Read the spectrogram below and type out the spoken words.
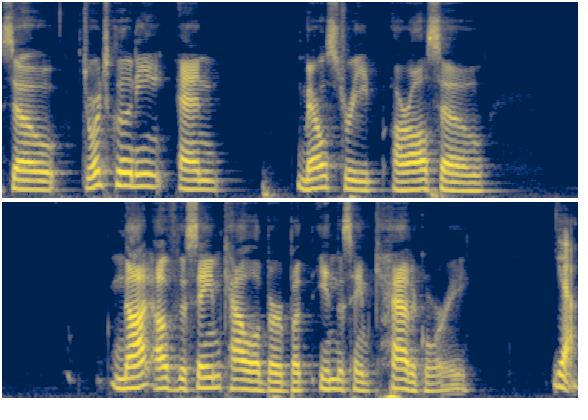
So George Clooney and Meryl Streep are also not of the same caliber, but in the same category. Yeah.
